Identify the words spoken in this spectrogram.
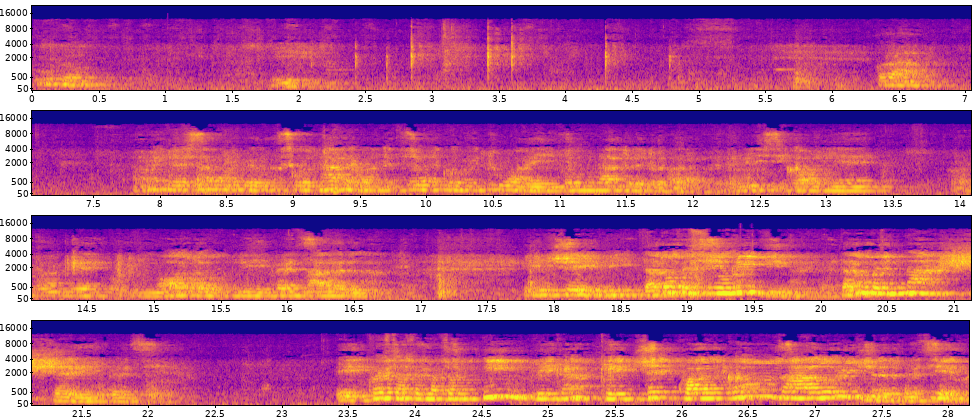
Puro spirito. Ora, a me interessava proprio ascoltare con attenzione come tu hai formulato le tue parole, perché lì si coglie proprio anche il modo di pensare dell'altro. E dicevi da dove si origina, da dove nasce il pensiero. E questa affermazione implica che c'è qualcosa all'origine del pensiero,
